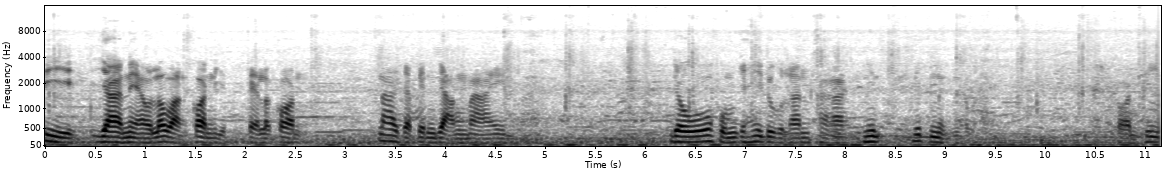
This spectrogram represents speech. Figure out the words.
ที่ยาแนวระหว่างก้อนอิฐแต่ละก้อนน่าจะเป็นอย่างไม้เดี๋ยวผมจะให้ดูร้านค้านิดนิดหนึ่งครับ ก่อนที่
